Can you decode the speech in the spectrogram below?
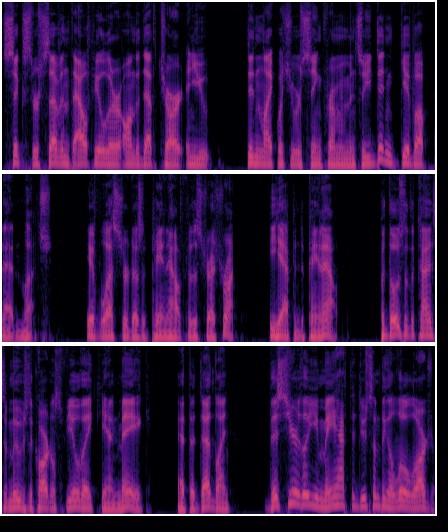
sixth or seventh outfielder on the depth chart, and you didn't like what you were seeing from him. And so you didn't give up that much if Lester doesn't pan out for the stretch run. He happened to pan out. But those are the kinds of moves the Cardinals feel they can make at the deadline. This year, though, you may have to do something a little larger.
